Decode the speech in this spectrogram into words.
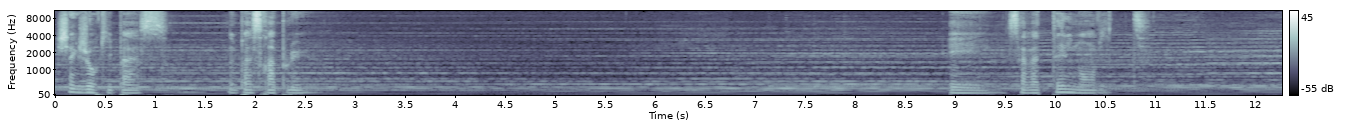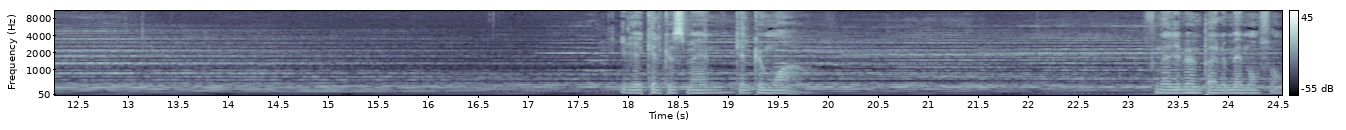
Chaque jour qui passe ne passera plus. Et ça va tellement vite. Il y a quelques semaines, quelques mois. Vous n'aviez même pas le même enfant.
